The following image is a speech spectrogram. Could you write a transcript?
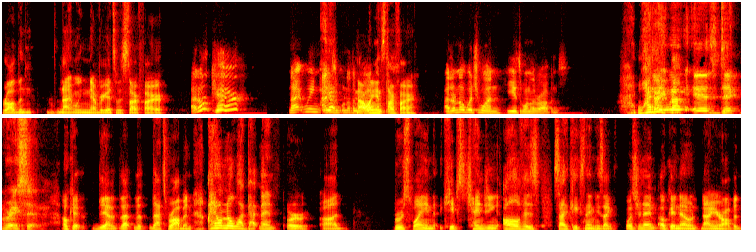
Robin Nightwing never gets with Starfire. I don't care. Nightwing is one of the Nightwing and Starfire. I don't know which one. He is one of the Robins. Why did Nightwing Bat- is Dick Grayson. Okay, yeah, that, that that's Robin. I don't know why Batman or uh Bruce Wayne keeps changing all of his sidekicks' name. He's like, "What's your name?" Okay, no, now you're Robin.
